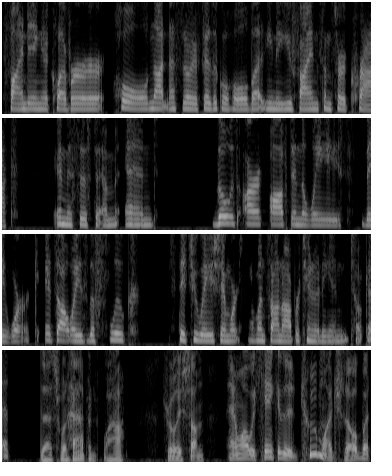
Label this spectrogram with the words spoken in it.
finding a clever hole, not necessarily a physical hole, but you know, you find some sort of crack in the system. And those aren't often the ways they work. It's always the fluke situation where someone saw an opportunity and took it. That's what happened. Wow. It's really something. And while we can't get into too much though, but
